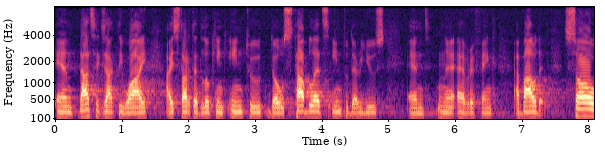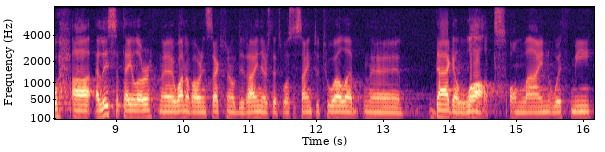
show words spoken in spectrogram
And that's exactly why I started looking into those tablets, into their use and uh, everything about it. So uh, Alyssa Taylor, uh, one of our instructional designers that was assigned to Tooele, uh, dug a lot online with me,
